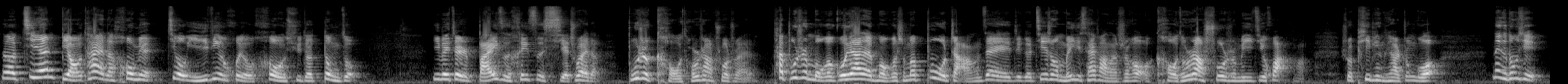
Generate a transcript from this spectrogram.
那既然表态了，后面就一定会有后续的动作，因为这是白纸黑字写出来的，不是口头上说出来的。他不是某个国家的某个什么部长在这个接受媒体采访的时候，口头上说什么一句话啊，说批评一下中国，那个东西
